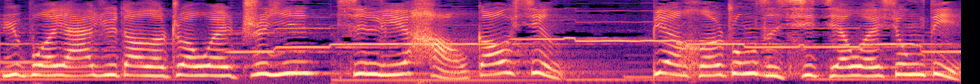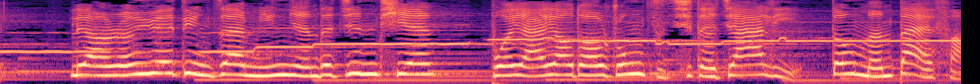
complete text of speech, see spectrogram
俞伯牙遇到了这位知音，心里好高兴，便和钟子期结为兄弟。两人约定在明年的今天，伯牙要到钟子期的家里登门拜访。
